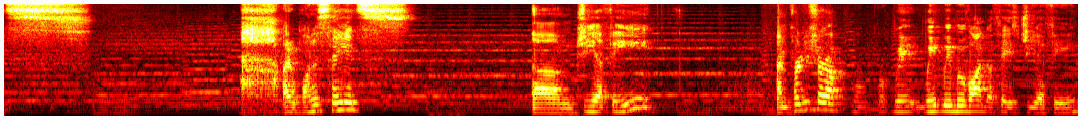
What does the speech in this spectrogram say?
It's. I want to say it's um, GFE. I'm pretty sure we, we we move on to face E. GFE.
